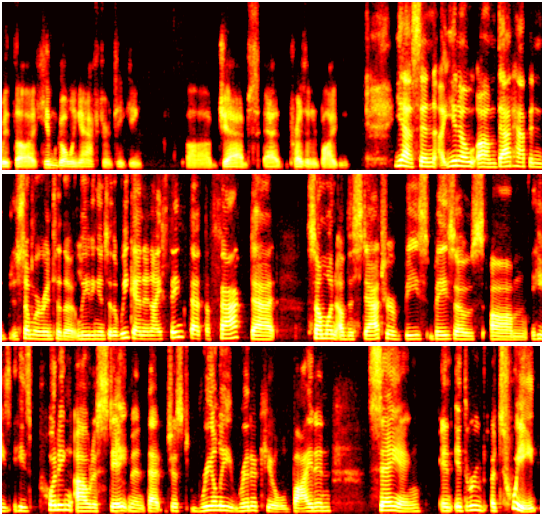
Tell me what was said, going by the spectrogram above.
with uh, him going after and taking uh, jabs at president biden. Yes, and uh, you know um, that happened somewhere into the leading into the weekend, and I think that the fact that someone of the stature of Bez- Bezos, um, he's he's putting out a statement that just really ridiculed Biden, saying in it through a tweet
